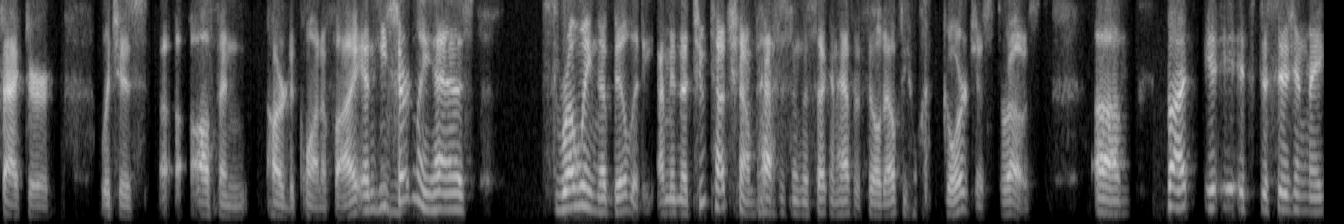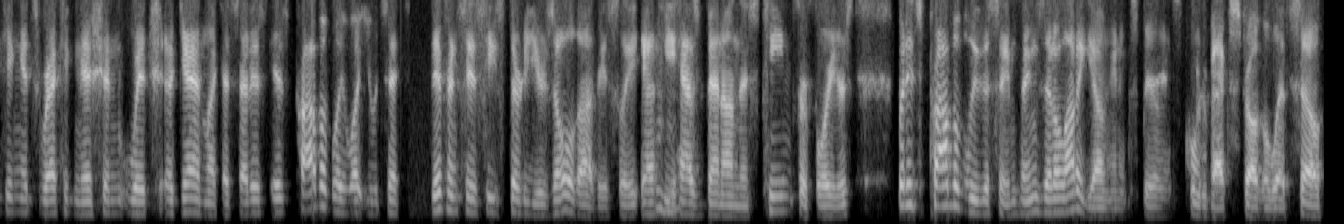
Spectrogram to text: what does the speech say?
factor, which is uh, often hard to quantify, and he mm-hmm. certainly has throwing ability. I mean, the two touchdown passes in the second half of Philadelphia were gorgeous throws. Um, but it, it's decision making, it's recognition, which again, like I said, is is probably what you would say. Difference is he's 30 years old, obviously, and mm-hmm. he has been on this team for four years. But it's probably the same things that a lot of young and experienced quarterbacks struggle with. So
